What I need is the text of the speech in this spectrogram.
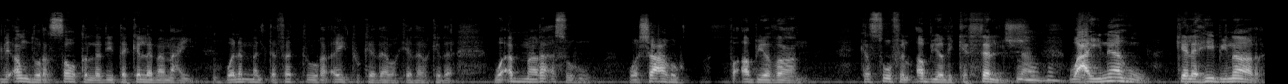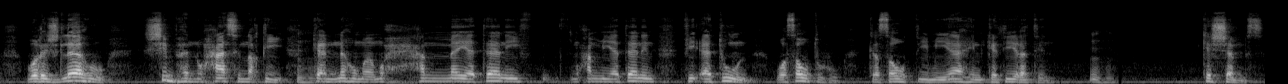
لأنظر الصوت الذي تكلم معي ولما التفت رأيت كذا وكذا وكذا وأما رأسه وشعره فأبيضان كالصوف الأبيض كالثلج. نعم. وعيناه كلهيب نار ورجلاه شبه النحاس النقي. كأنهما محميتان محميتان في آتون وصوته كصوت مياه كثيرة. كالشمس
